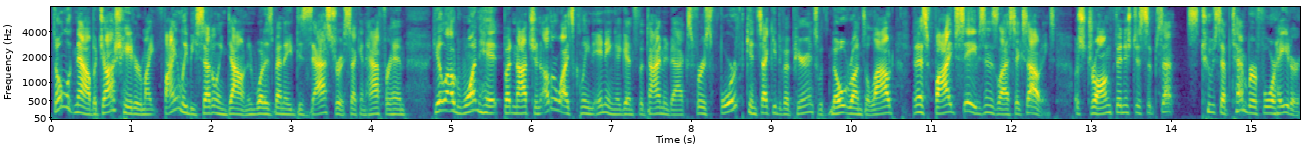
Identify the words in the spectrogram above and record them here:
don't look now, but Josh Hader might finally be settling down in what has been a disastrous second half for him. He allowed one hit, but notched an otherwise clean inning against the Diamondbacks for his fourth consecutive appearance with no runs allowed and has five saves in his last six outings. A strong finish to, to September for Hader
